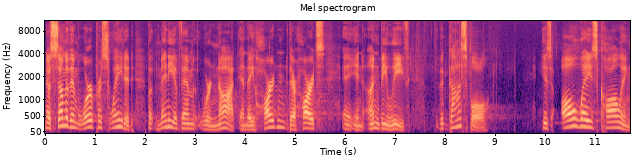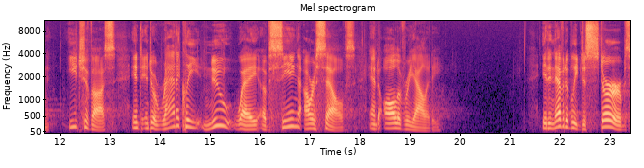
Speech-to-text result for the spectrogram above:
Now, some of them were persuaded, but many of them were not, and they hardened their hearts in unbelief. The gospel is always calling each of us into, into a radically new way of seeing ourselves and all of reality. It inevitably disturbs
